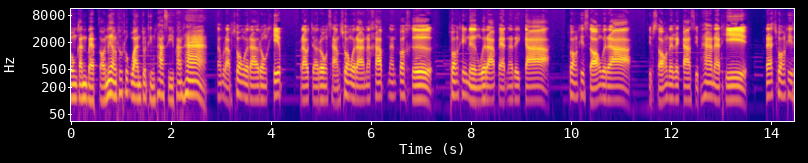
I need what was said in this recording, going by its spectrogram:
ลงกันแบบต่อเนื่องทุกๆ วันจนถึงภาค4ภาค5สำหรับช่วงเวลาลงคลิป เราจะลง 3 ช่วงเวลานะครับ นั่นก็คือช่วงที่ 1 เวลา 8 นาฬิกา ช่วงที่ 2 เวลา 12 นาฬิกา 15 นาที และช่วงที่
